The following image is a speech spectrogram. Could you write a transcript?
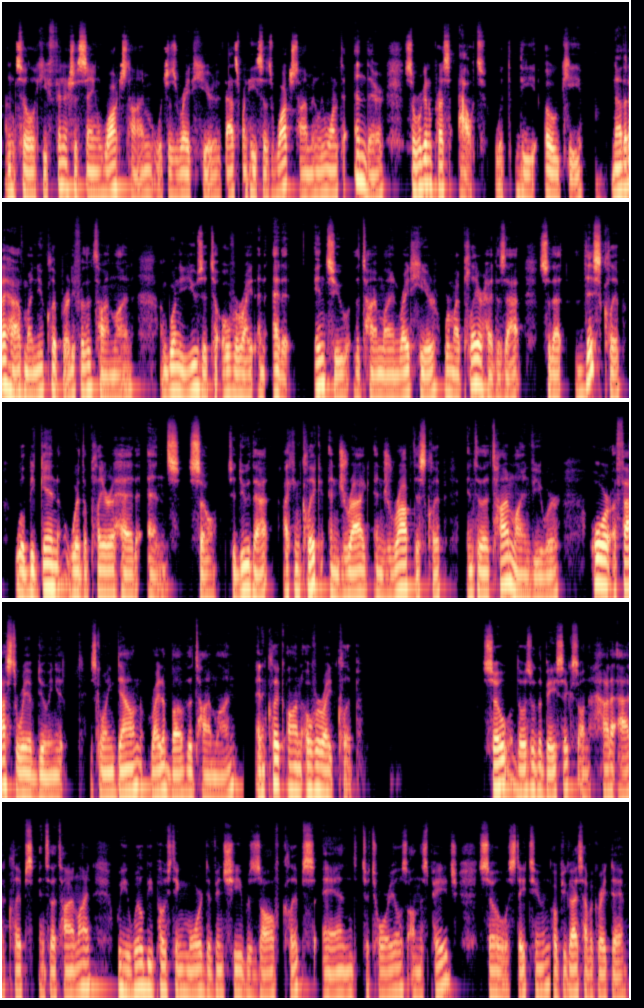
until he finishes saying watch time, which is right here. That's when he says watch time, and we want it to end there. So we're going to press out with the O key. Now that I have my new clip ready for the timeline, I'm going to use it to overwrite and edit into the timeline right here where my player head is at so that this clip will begin where the player head ends. So to do that, I can click and drag and drop this clip into the timeline viewer or a faster way of doing it is going down right above the timeline and click on Overwrite Clip. So, those are the basics on how to add clips into the timeline. We will be posting more DaVinci Resolve clips and tutorials on this page. So, stay tuned. Hope you guys have a great day.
